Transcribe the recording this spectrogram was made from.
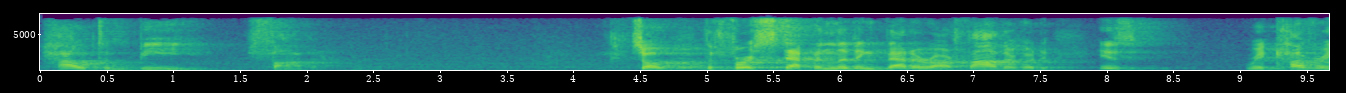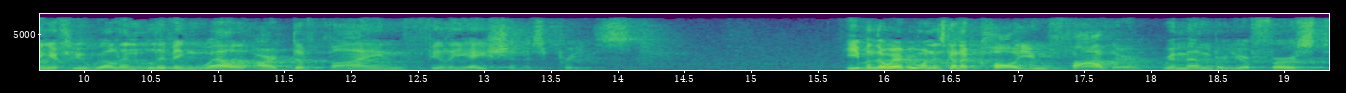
how to be father. So, the first step in living better our fatherhood is recovering, if you will, and living well our divine filiation as priests. Even though everyone is going to call you father, remember you're first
